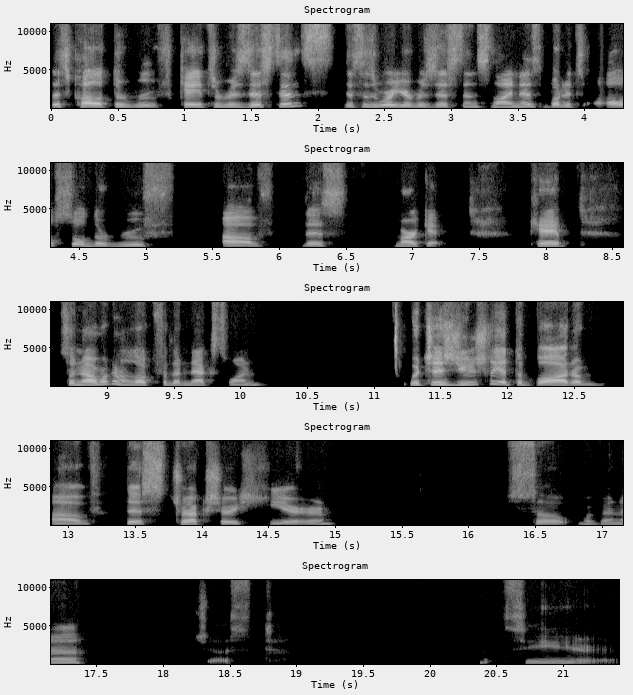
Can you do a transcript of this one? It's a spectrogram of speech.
Let's call it the roof, okay? It's a resistance. This is where your resistance line is, but it's also the roof of this market, okay? So now we're gonna look for the next one, which is usually at the bottom of this structure here. So we're gonna just, let's see here,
